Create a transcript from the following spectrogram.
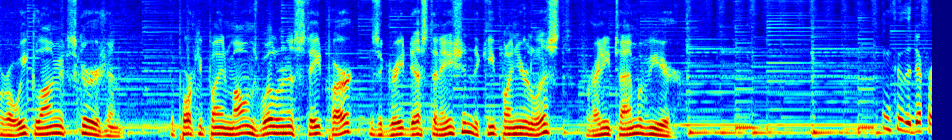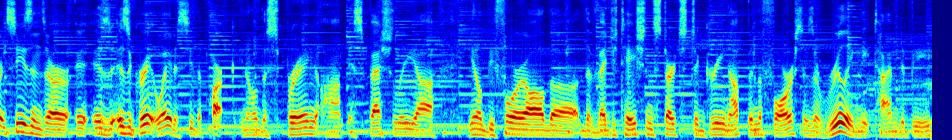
or a week long excursion, the Porcupine Mountains Wilderness State Park is a great destination to keep on your list for any time of year. Through the different seasons are, is, is a great way to see the park. You know, the spring, um, especially uh, you know, before all the, the vegetation starts to green up in the forest is a really neat time to be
